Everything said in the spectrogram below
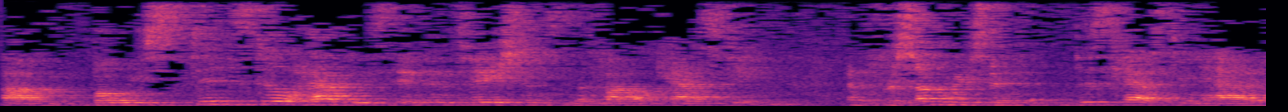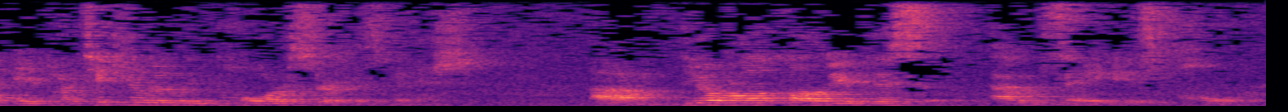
Um, but we did still have these indentations in the final casting. And for some reason, this casting had a particularly poor surface finish. Um, the overall quality of this, I would say, is poor.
